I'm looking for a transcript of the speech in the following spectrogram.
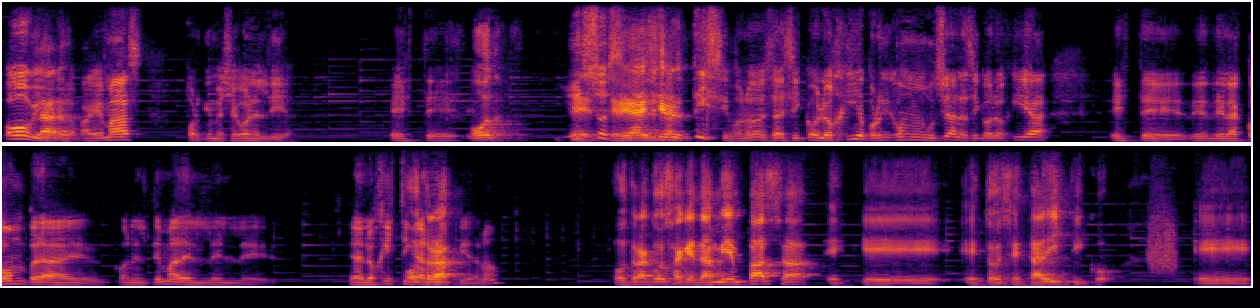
Obvio que lo pagué más porque me llegó en el día. Este, y eso es interesantísimo, ¿no? Esa psicología, porque cómo funciona la psicología este, de, la compra eh, con el tema de la logística rápida, ¿no? Otra cosa que también pasa es que esto es estadístico. Eh,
